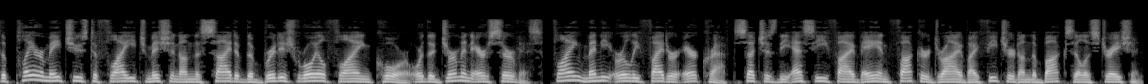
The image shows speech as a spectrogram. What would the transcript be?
The player may choose to fly each mission on the side of the British Royal Flying Corps or the German Air Service, flying many early fighter aircraft such as the Se-5A and Fokker Drive I featured on the box illustration.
